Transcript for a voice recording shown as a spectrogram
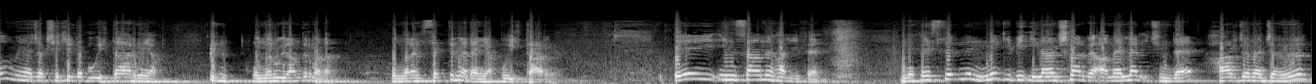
olmayacak şekilde bu ihtarını yap. Onları uyandırmadan, onlara hissettirmeden yap bu ihtarını. Ey insanı halife! Nefeslerinin ne gibi inançlar ve ameller içinde harcanacağı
